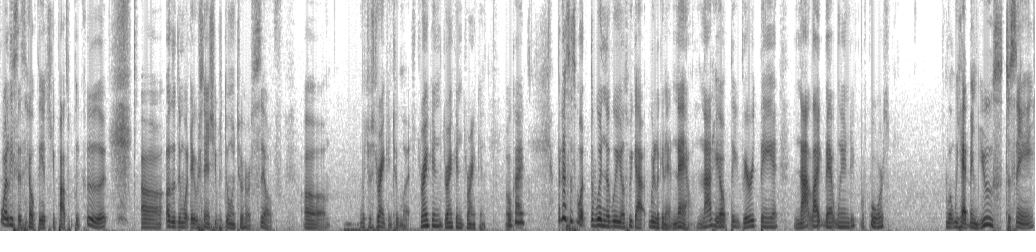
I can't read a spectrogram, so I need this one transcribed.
or at least as healthy as she possibly could, uh, other than what they were saying she was doing to herself, uh, which was drinking too much. Drinking, drinking, drinking. Okay? But this is what the Wendy Williams we got we're looking at now. Not healthy, very thin, not like that Wendy, of course. What we had been used to seeing.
